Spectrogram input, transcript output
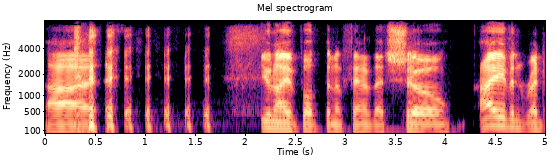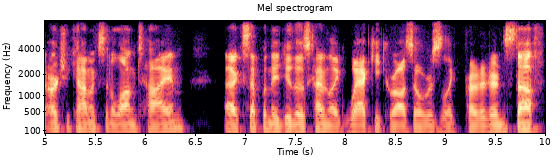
Uh, you and I have both been a fan of that show. I haven't read Archie comics in a long time, uh, except when they do those kind of like wacky crossovers like Predator and stuff.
